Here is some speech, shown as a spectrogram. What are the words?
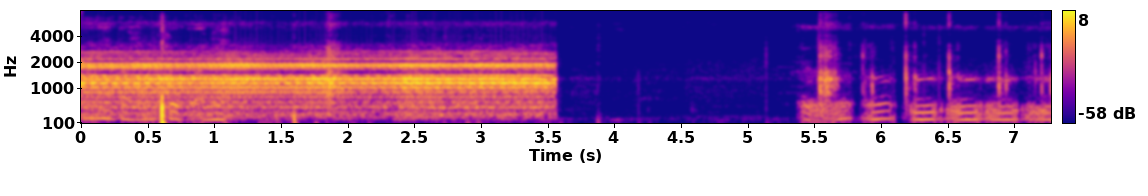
น่าจะตอนจบแล้วเนี่ย เออเออเออเออเออเออ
